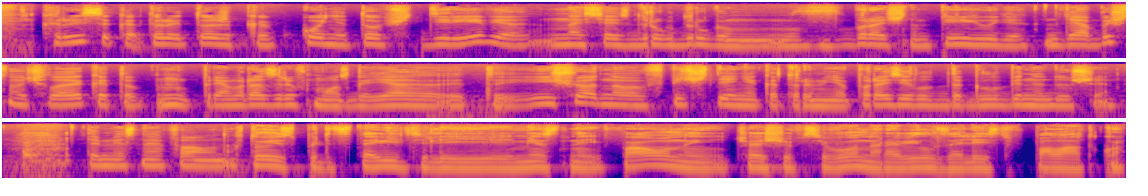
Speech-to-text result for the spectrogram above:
крысы, которые тоже как кони топчут деревья, носясь друг другом таком в брачном периоде. Для обычного человека это ну, прям разрыв мозга. Я, это еще одно впечатление, которое меня поразило до глубины души. Это местная фауна. Кто из представителей местной фауны чаще всего норовил залезть в палатку?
